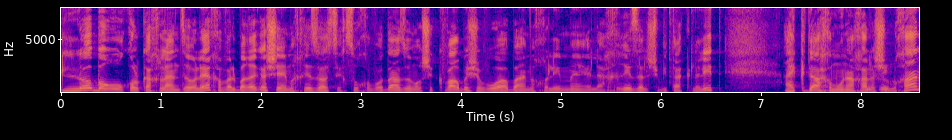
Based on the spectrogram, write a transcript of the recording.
לא ברור כל כך לאן זה הולך, אבל ברגע שהם הכריזו על סכסוך עבודה, זה אומר שכבר בשבוע הבא הם יכולים להכריז על שביתה כללית. האקדח מונח על השולחן.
